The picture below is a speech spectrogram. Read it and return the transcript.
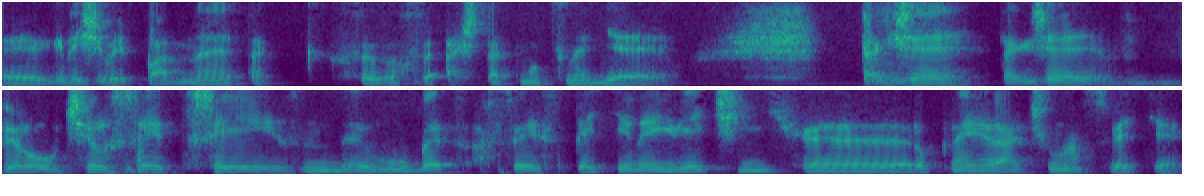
e, když vypadne, tak se zase až tak moc neděje. Takže, takže vyloučil si tři z vůbec asi z pěti největších e, ropných hráčů na světě.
